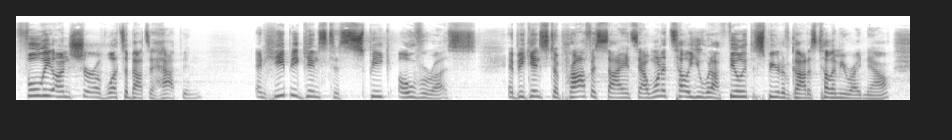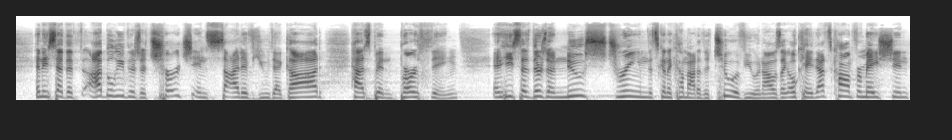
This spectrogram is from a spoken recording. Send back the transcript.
fully unsure of what's about to happen, and he begins to speak over us and begins to prophesy and say, I want to tell you what I feel like the Spirit of God is telling me right now. And he said that I believe there's a church inside of you that God has been birthing. And he said there's a new stream that's going to come out of the two of you. And I was like, okay, that's confirmation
